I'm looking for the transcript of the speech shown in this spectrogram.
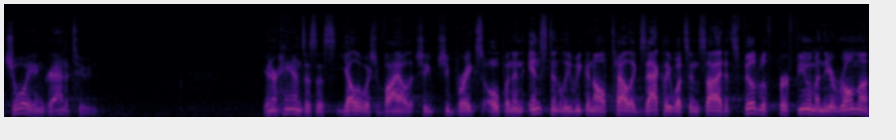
joy and gratitude. In her hands is this yellowish vial that she, she breaks open, and instantly we can all tell exactly what's inside. It's filled with perfume, and the aroma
